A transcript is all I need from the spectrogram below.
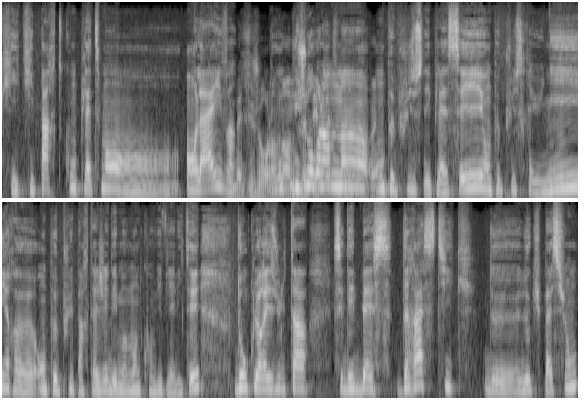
qui, qui partent complètement en, en live. Bah, du jour au Donc, lendemain, on du ne se jour au déplace lendemain, plus. Ouais. on peut plus se déplacer, on peut plus se réunir, euh, on peut plus partager des moments de convivialité. Donc le résultat, c'est des baisses drastiques d'occupation,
